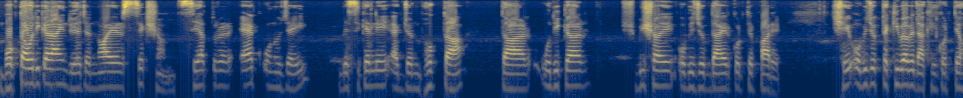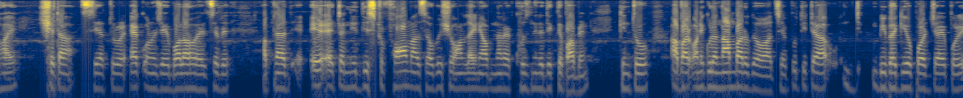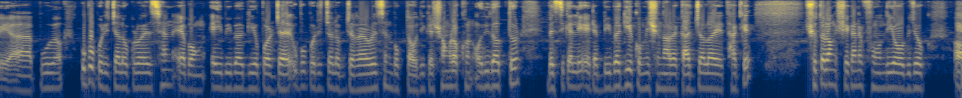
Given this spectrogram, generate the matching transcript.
ভোক্তা অধিকার আইন দুই হাজার নয়ের সেকশন ছিয়াত্তরের এক অনুযায়ী বেসিক্যালি একজন ভোক্তা তার অধিকার বিষয়ে অভিযোগ দায়ের করতে পারে। সেই অভিযোগটা কীভাবে দাখিল করতে হয় সেটা ছিয়াত্তরের এক অনুযায়ী বলা হয়েছে। আপনার একটা নির্দিষ্ট ফর্ম আছে, অবশ্যই অনলাইনে আপনারা খোঁজ নিলে দেখতে পাবেন। কিন্তু আবার অনেকগুলো নাম্বারও দেওয়া আছে। প্রতিটা বিভাগীয় পর্যায়ে উপপরিচালক রয়েছেন এবং এই বিভাগীয় পর্যায়ে উপপরিচালক যারা রয়েছেন, ভোক্তা অধিকার সংরক্ষণ অধিদপ্তর বেসিক্যালি এটা বিভাগীয় কমিশনারের কার্যালয়ে থাকে। সুতরাং সেখানে ফোন দিয়ে অভিযোগ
